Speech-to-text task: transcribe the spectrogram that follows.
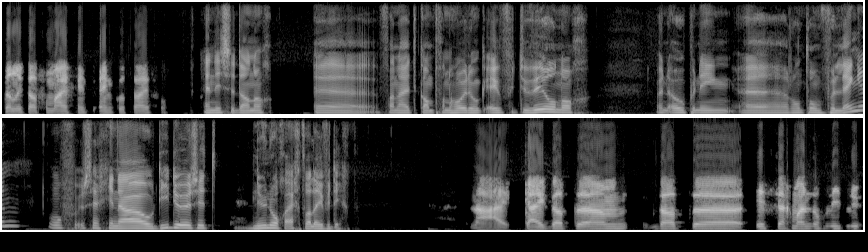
dan is dat voor mij geen enkel twijfel. En is er dan nog vanuit Kamp van Hooydonk eventueel nog een opening eh, rondom verlengen? Of zeg je nou, die deur zit nu nog echt wel even dicht? Nou, kijk, dat, ehm, dat eh, is zeg maar nog niet nu,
